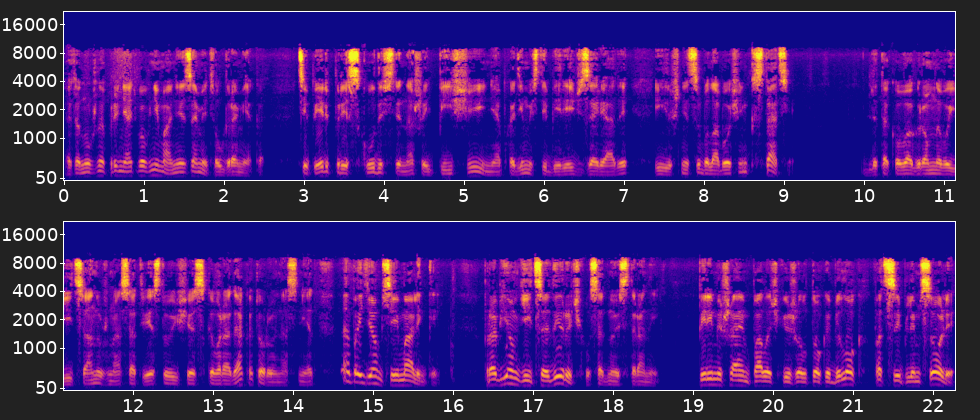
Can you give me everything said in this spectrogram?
«Это нужно принять во внимание», — заметил Громека. Теперь при скудости нашей пищи и необходимости беречь заряды яичница была бы очень кстати. Для такого огромного яйца нужна соответствующая сковорода, которой у нас нет. Обойдемся и маленькой. Пробьем в яйце дырочку с одной стороны, перемешаем палочкой желток и белок, подсыплем соли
